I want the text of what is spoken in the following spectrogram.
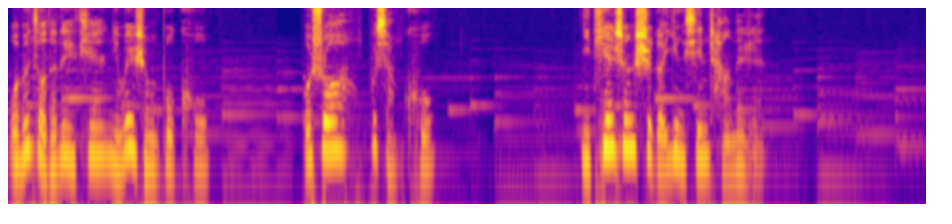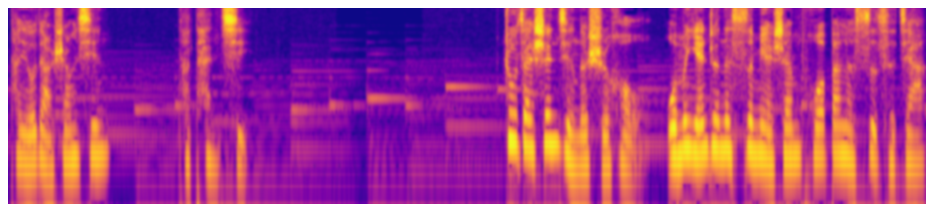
我们走的那天，你为什么不哭？”我说不想哭。你天生是个硬心肠的人。他有点伤心。他叹气。住在深井的时候，我们沿着那四面山坡搬了四次家，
